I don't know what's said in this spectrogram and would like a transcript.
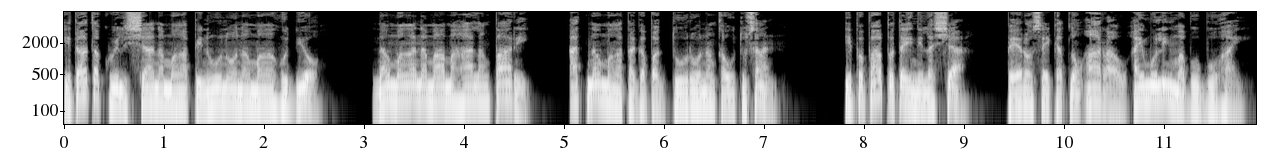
Itatakwil siya ng mga pinuno ng mga Hudyo, ng mga namamahalang pari, at ng mga tagapagturo ng kautusan. Ipapapatay nila siya, pero sa ikatlong araw ay muling mabubuhay.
